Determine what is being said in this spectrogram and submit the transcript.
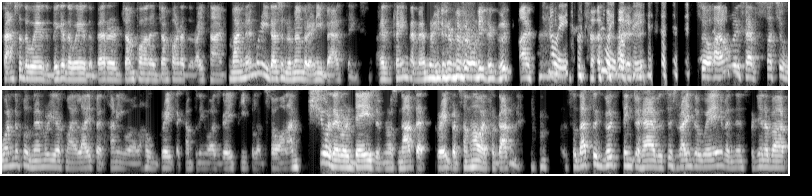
faster the wave, the bigger the wave, the better. Jump on it, jump on it at the right time. My memory doesn't remember any bad things. I've trained my memory to remember only the good times. Really, really so I always have such a wonderful memory of my life at Honeywell, how great the company was, great people, and so on. I'm sure there were days it was not that great, but somehow I've forgotten it. so that's a good thing to have is just ride the wave and then forget about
